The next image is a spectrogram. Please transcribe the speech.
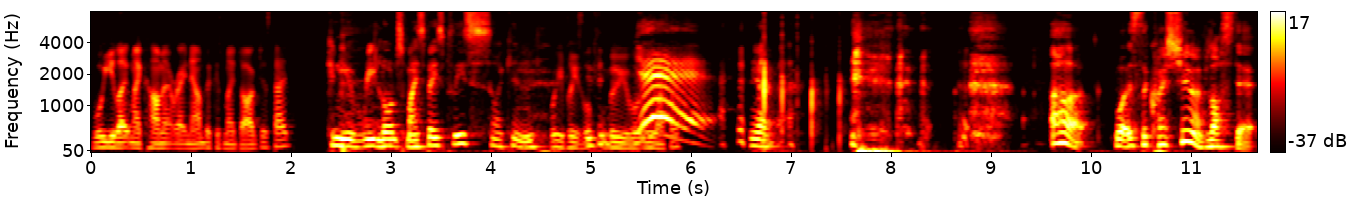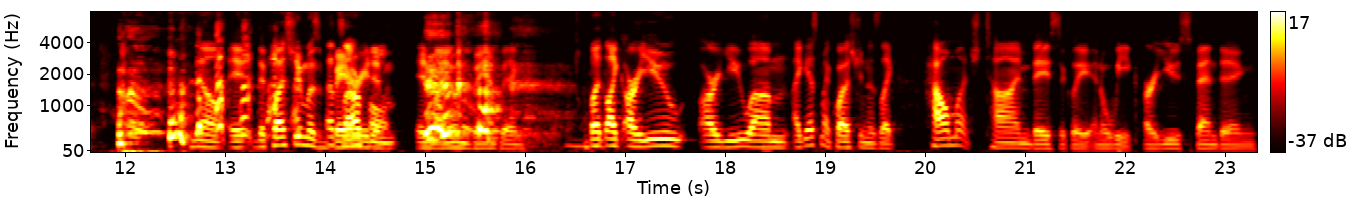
Will you like my comment right now because my dog just died? Can you relaunch MySpace, please, so I can? Will you please? Will you, will you yeah. Yeah. Oh, what is the question? I've lost it. no, it, the question was buried in, in my own vamping. But like, are you are you? Um, I guess my question is like, how much time basically in a week are you spending?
